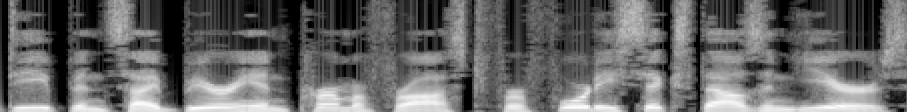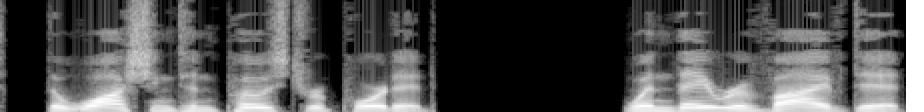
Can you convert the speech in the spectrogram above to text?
deep in Siberian permafrost for 46,000 years, The Washington Post reported. When they revived it,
